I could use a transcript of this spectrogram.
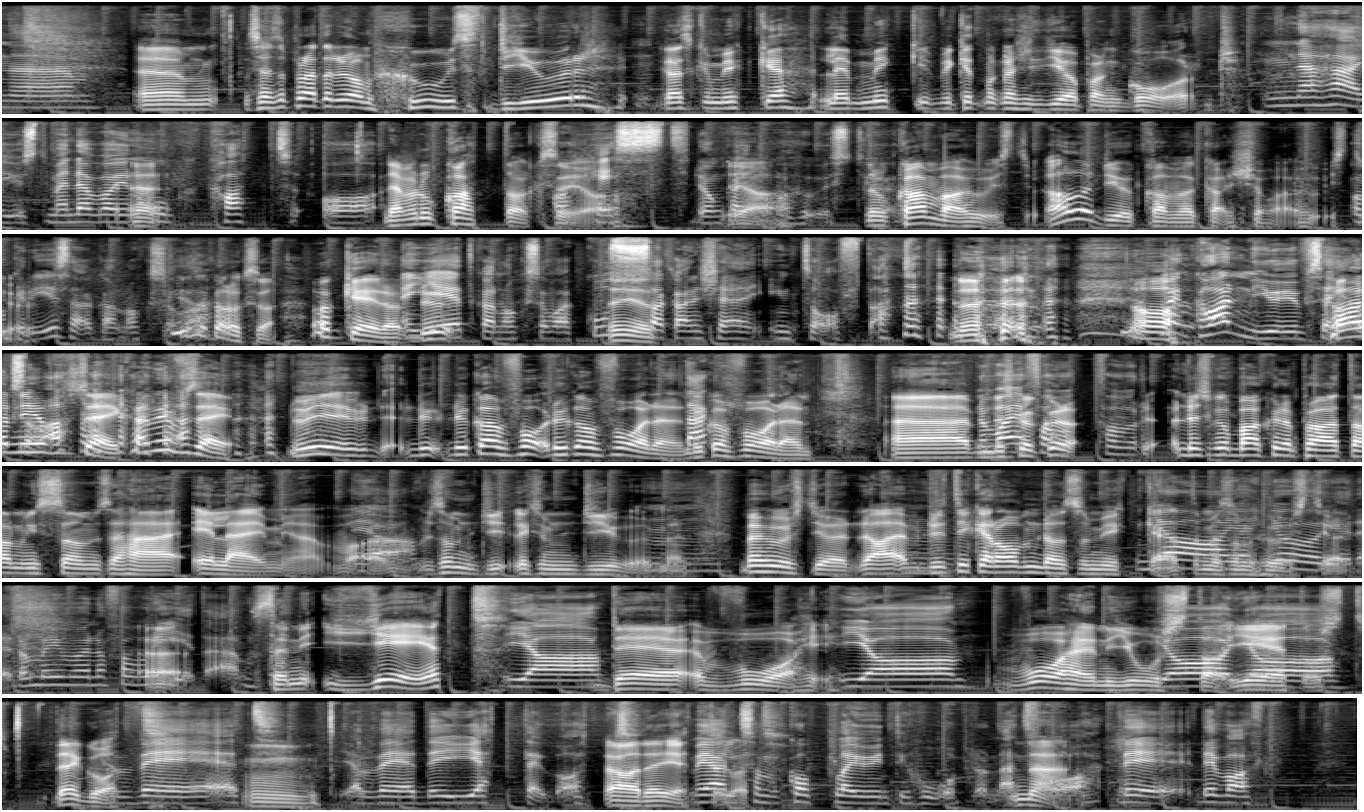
Ehm, sen så pratade du om husdjur ganska mycket, eller mycket, vilket man kanske inte gör på en gård. Nej, just men det var ju Nej. nog katt och, Det var nog katt också och ja. häst. De kan Ja. inte vara husdjur. De kan vara husdjur. Alla djur kan väl kanske vara Och husdjur. grisar kan också Grisar vara. kan också. Okej då. En get kan också vara. Kossa kanske inte så ofta. Nej. Ja. Men kan ju i och för sig Kan också i och vara. för sig, kan i och för sig. Du, du, du, kan, få, du kan få den, Tack. du kan få den. Uh, Men du, ska kunna, du ska bara kunna prata om liksom så här eläimiä, Ja. som liksom djur. Men, Mm. men husdjur, ja, du tycker om dem så mycket att de är Ja, som jag gör ju husdjur. det. De är ju mina Eh, favoriter. sen get, Ja, det är vuohi. ja, Vuohen juusto, Ja, ja. getost. Det är jag gott. vet. Mm. Jag vet, det är jättegott. Ja, det är Men jag jättegott. liksom kopplar ju inte ihop de där Nej. två. Det, det var,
